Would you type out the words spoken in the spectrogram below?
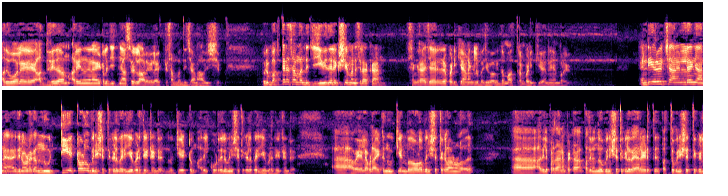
അതുപോലെ അദ്വൈതം അറിയുന്നതിനായിട്ടുള്ള ജിജ്ഞാസയുള്ള ആളുകളെയൊക്കെ സംബന്ധിച്ചാണ് ആവശ്യം. ഒരു ഭക്തനെ സംബന്ധിച്ച് ജീവിത ലക്ഷ്യം മനസ്സിലാക്കാൻ ശങ്കരാചാര്യരെ പഠിക്കുകയാണെങ്കിൽ ഭജഗോവിന്ദം മാത്രം പഠിക്കുക എന്ന് ഞാൻ പറയും. എന്റെ ഈ ഒരു ചാനലിൽ ഞാൻ ഇതിനോടകം നൂറ്റി എട്ടോളം ഉപനിഷത്തുകൾ പരിചയപ്പെടുത്തിയിട്ടുണ്ട്. നൂറ്റിയെട്ടും അതിൽ കൂടുതൽ ഉപനിഷത്തുകൾ പരിചയപ്പെടുത്തിയിട്ടുണ്ട്. അവൈലബിൾ ആയിട്ട് നൂറ്റി എൺപതോളം ഉപനിഷത്തുകളാണുള്ളത് അതിൽ പ്രധാനപ്പെട്ട പതിനൊന്ന് ഉപനിഷത്തുകൾ വേറെ എടുത്ത് പത്ത് ഉപനിഷത്തുകൾ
